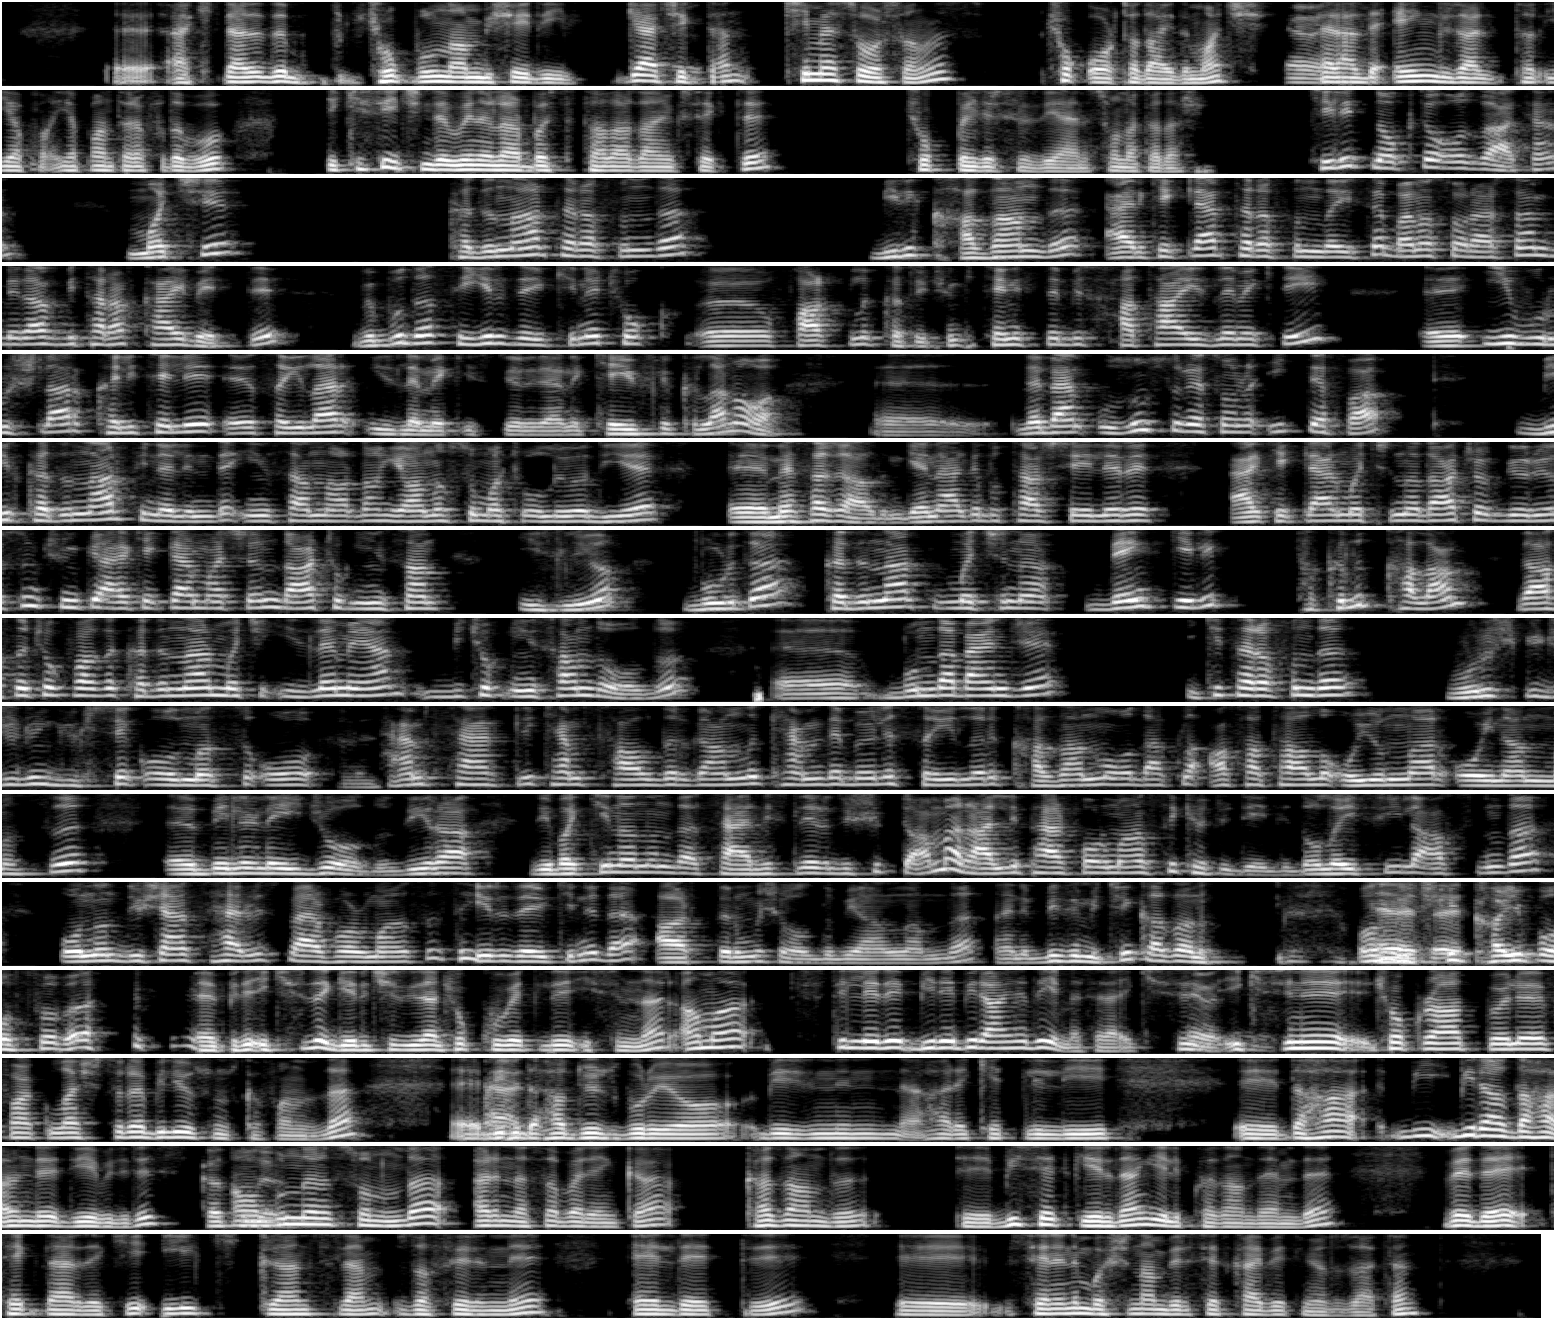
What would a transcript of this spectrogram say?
E, erkeklerde de çok bulunan bir şey değil. Gerçekten kime sorsanız çok ortadaydı maç. Evet. Herhalde en güzel tar- yapan, yapan tarafı da bu. İkisi için de winner'lar basit hatalardan yüksekti. Çok belirsizdi yani sona kadar. Kilit nokta o zaten. Maçı kadınlar tarafında biri kazandı. Erkekler tarafında ise bana sorarsan biraz bir taraf kaybetti. Ve bu da seyir zevkine çok e, farklılık katıyor. Çünkü teniste biz hata izlemek değil, e, iyi vuruşlar, kaliteli e, sayılar izlemek istiyoruz. Yani keyifli kılan o. E, ve ben uzun süre sonra ilk defa bir kadınlar finalinde insanlardan ya nasıl maç oluyor diye e, mesaj aldım. Genelde bu tarz şeyleri erkekler maçında daha çok görüyorsun. Çünkü erkekler maçlarını daha çok insan izliyor. Burada kadınlar maçına denk gelip takılıp kalan ve aslında çok fazla kadınlar maçı izlemeyen birçok insan da oldu. E, bunda bence iki tarafın da vuruş gücünün yüksek olması o Evet. hem sertlik hem saldırganlık hem de böyle sayıları kazanma odaklı az hatalı oyunlar oynanması e, belirleyici oldu. Zira Rybakina'nın da servisleri düşüktü ama rally performansı kötü değildi. Dolayısıyla aslında onun düşen servis performansı seyir zevkini de arttırmış oldu bir anlamda. Hani bizim için kazanım. Onun Evet, için evet. kayıp olsa da Evet, bir de ikisi de geri çizgiden çok kuvvetli isimler ama stilleri birebir aynı değil mesela. İkisi Evet. ikisini çok rahat böyle farklılaştırabiliyorsunuz kafanızda. Ee, biri Evet. daha düz vuruyor, birinin hareketliliği e, daha bir, biraz daha önde diyebiliriz. Ama bunların sonunda Arina Sabalenka kazandı. Ee, bir set geriden gelip kazandı hem de ve de teklerdeki ilk Grand Slam zaferini elde etti. Ee, senenin başından beri set kaybetmiyordu zaten.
